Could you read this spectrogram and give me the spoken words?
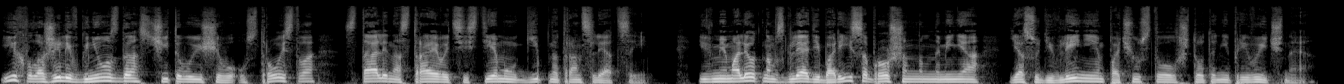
Их вложили в гнезда считывающего устройства, стали настраивать систему гипнотрансляции. и в мимолетном взгляде Бориса, брошенном на меня, я с удивлением почувствовал что-то непривычное.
